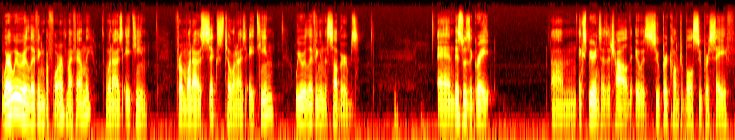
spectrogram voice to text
where we were living before, my family, when I was 18, from when I was 6 till when I was 18, we were living in the suburbs. And this was a great um, experience as a child. It was super comfortable, super safe.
